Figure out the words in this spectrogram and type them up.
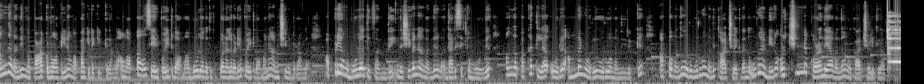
அங்கே வந்து இவங்க பார்க்கணும் அப்படின்னு அவங்க அப்பா கிட்ட கேட்குறாங்க அவங்க அப்பாவும் சரி போயிட்டு வாமா பூலோகத்துக்கு இப்போ நல்லபடியாக போயிட்டு வாமான்னு அனுப்பிச்சி விடுறாங்க. அப்படி அவங்க பூலோகத்துக்கு வந்து இந்த சிவனை வந்து தரிசிக்கும் போது அங்கே பக்கத்தில் ஒரு அம்மன் ஒரு உருவம் வந்து இருக்குது அப்போ வந்து ஒரு உருவம் வந்து காட்சி வைக்குது அந்த உருவம் எப்படின்னா ஒரு சின்ன குழந்தையாக வந்து அவங்க காட்சி அளிக்கிறாங்க.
